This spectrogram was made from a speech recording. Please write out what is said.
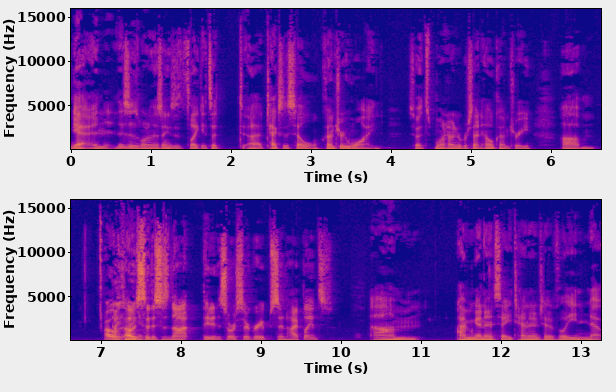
yeah, and this is one of those things. It's like it's a uh, Texas Hill Country wine, so it's 100% Hill Country. Um, Oh, oh, it- so this is not they didn't source their grapes in High Plains? um, I'm gonna say tentatively no.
